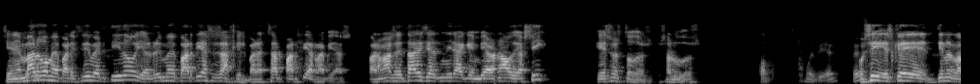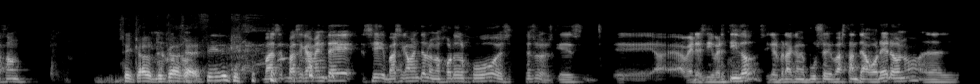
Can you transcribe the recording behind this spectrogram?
Sin embargo, me pareció divertido y el ritmo de partidas es ágil para echar partidas rápidas. Para más detalles ya tendría que enviar un audio así, que eso es todo. Saludos. Oh, muy bien. ¿eh? Pues sí, es que tienes razón. Sí, claro, tú qué vas a decir que básicamente, sí, básicamente lo mejor del juego es eso, es que es, eh, a ver, es divertido. Sí que es verdad que me puse bastante agorero, ¿no? El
